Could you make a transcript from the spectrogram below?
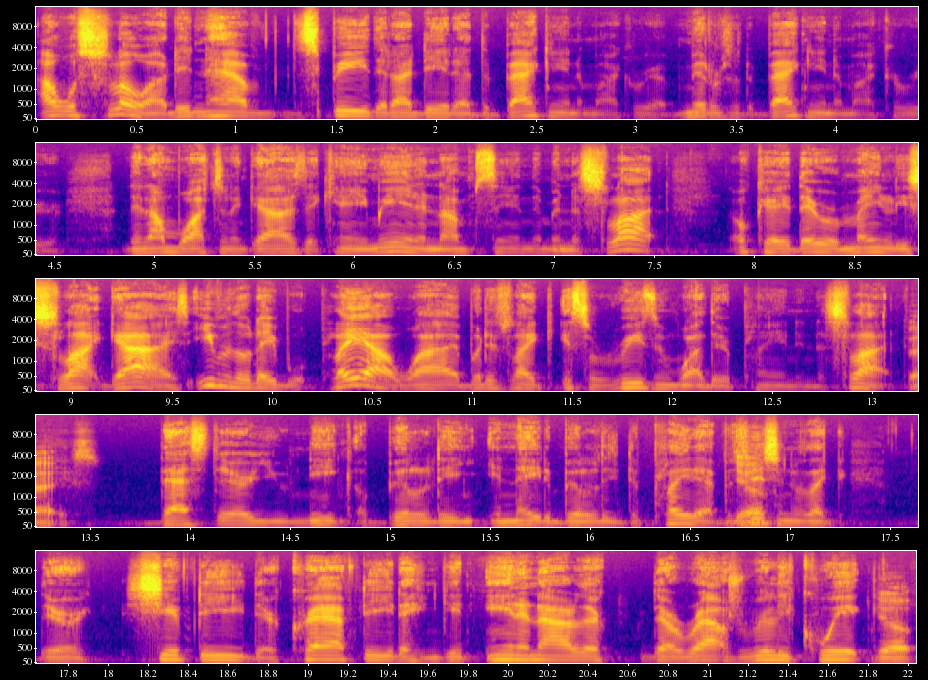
I was slow. I didn't have the speed that I did at the back end of my career, middle to the back end of my career. Then I'm watching the guys that came in and I'm seeing them in the slot. Okay, they were mainly slot guys, even though they would play out wide, but it's like it's a reason why they're playing in the slot Facts. that's their unique ability, innate ability to play that position. It's like they're shifty, they're crafty, they can get in and out of their, their routes really quick. Yep.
